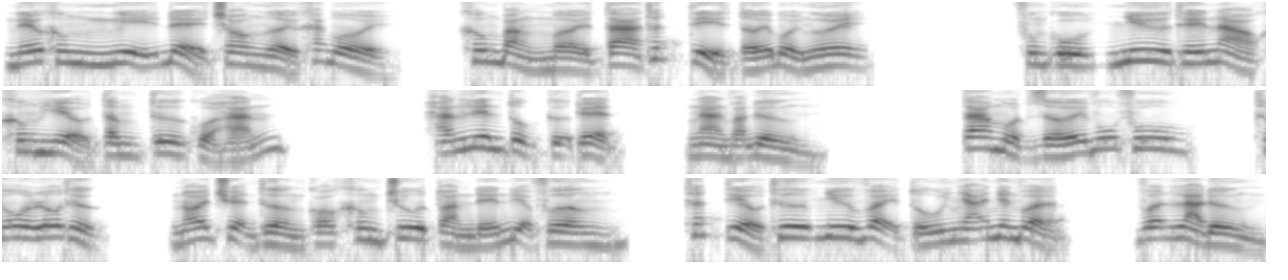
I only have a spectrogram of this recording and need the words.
nếu không nghĩ để cho người khác bồi, không bằng mời ta thất tỷ tới bồi ngươi. Phùng cụ như thế nào không hiểu tâm tư của hắn. Hắn liên tục cự tuyệt, ngàn vạn đường. Ta một giới vũ phu, thô lỗ thực, nói chuyện thường có không chu toàn đến địa phương, thất tiểu thư như vậy tú nhã nhân vật, vẫn là đừng,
